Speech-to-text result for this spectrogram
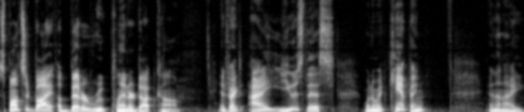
Sponsored by a betterrouteplanner.com. In fact, I used this when I went camping, and then I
